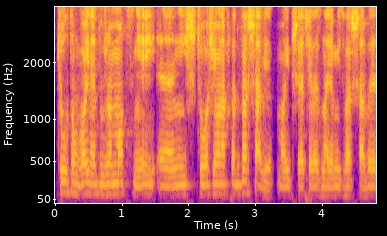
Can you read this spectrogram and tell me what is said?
czuł tą wojnę dużo mocniej niż czuło się na przykład w Warszawie. Moi przyjaciele, znajomi z Warszawy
